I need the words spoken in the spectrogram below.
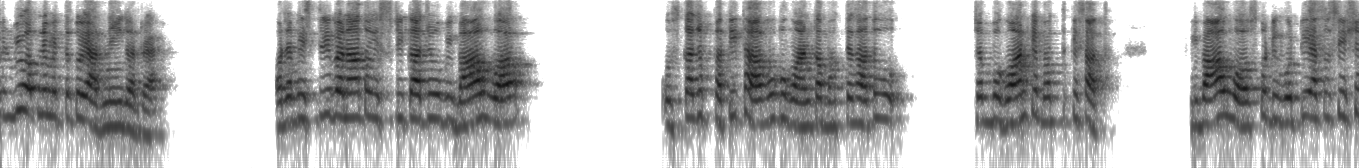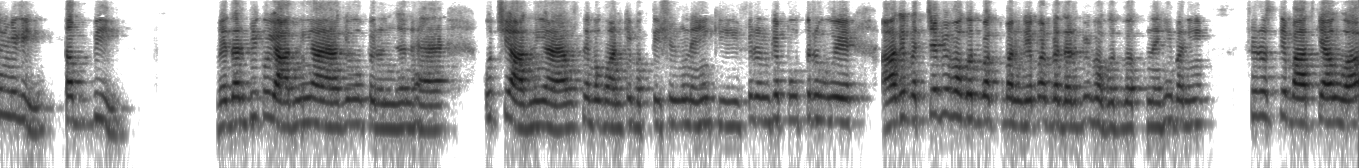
फिर भी वो अपने मित्र को याद नहीं कर रहा है। और जब स्त्री बना तो स्त्री का जो विवाह हुआ, उसका जो पति था, वो भगवान का भक्त था। तो जब भगवान के भक्त के साथ विवाह हुआ, उसको डिवोटी एसोसिएशन मिली, तब भी वेदर्भी को याद नहीं आया कि वो पिरंजन है, कुछ याद नहीं आया, उसने भगवान की भक्ति शुरू नहीं की, फिर उनके पुत्र हुए, आगे बच्चे भी भगवत भक्त बन गए, पर वेदर्भी भगवत भक्त नहीं बनी। फिर उसके बाद क्या हुआ,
